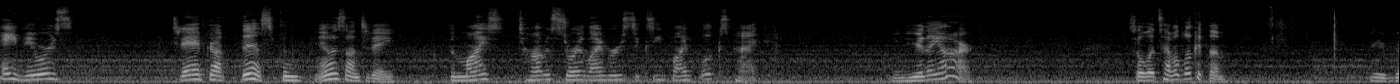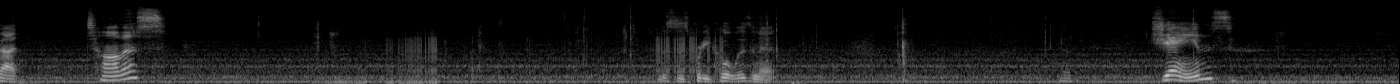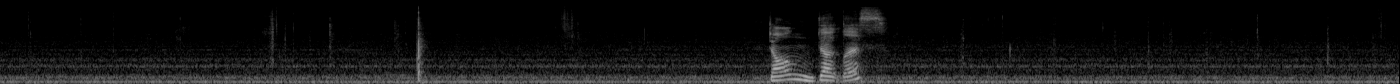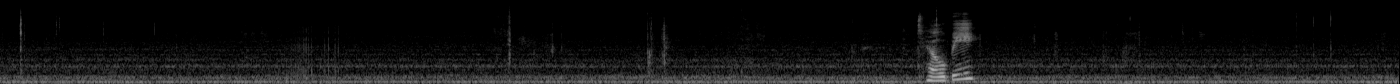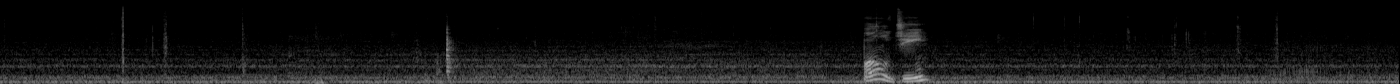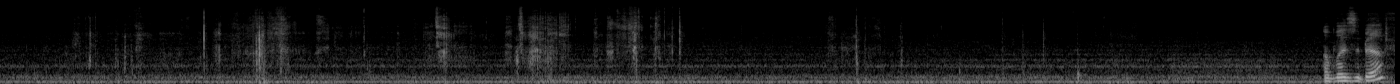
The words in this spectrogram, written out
Hey viewers, today I've got this from Amazon today. The My Thomas Story Library 65 Books Pack. And here they are. So let's have a look at them. We've got Thomas. This is pretty cool, isn't it? James. Dalton Douglas. Toby. Bulgy. Elizabeth.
